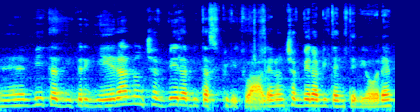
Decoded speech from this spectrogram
eh, vita di preghiera, non c'è vera vita spirituale, non c'è vera vita interiore.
